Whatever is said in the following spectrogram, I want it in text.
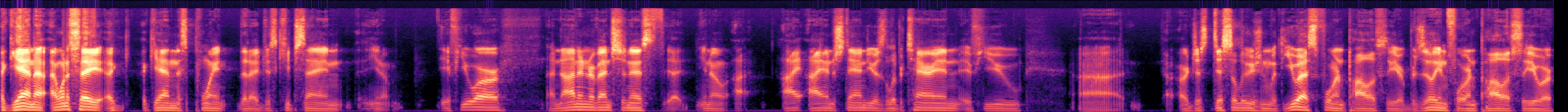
again, I, I want to say again this point that I just keep saying. You know, if you are a non-interventionist, uh, you know, I, I understand you as a libertarian. If you uh, are just disillusioned with U.S. foreign policy or Brazilian foreign policy or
